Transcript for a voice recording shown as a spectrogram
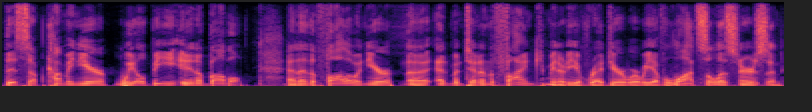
This upcoming year will be in a bubble, and then the following year, uh, Edmonton and the fine community of Red Deer where we have lots of listeners and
